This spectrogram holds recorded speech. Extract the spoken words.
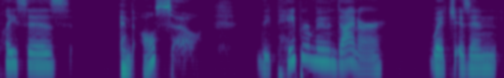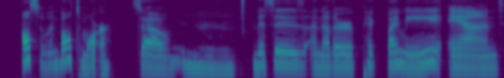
places. And also the Paper Moon Diner, which is in also in Baltimore. So Hmm. this is another pick by me, and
